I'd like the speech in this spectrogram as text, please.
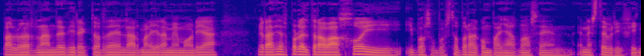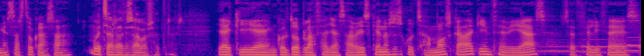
Pablo Hernández, director del Armario de la Memoria, Gracias por el trabajo y, y por supuesto, por acompañarnos en, en, este briefing. Esta es tu casa. Muchas gracias a vosotras. Y aquí en Cultura Plaza ya sabéis que nos escuchamos cada 15 días. Sed felices.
